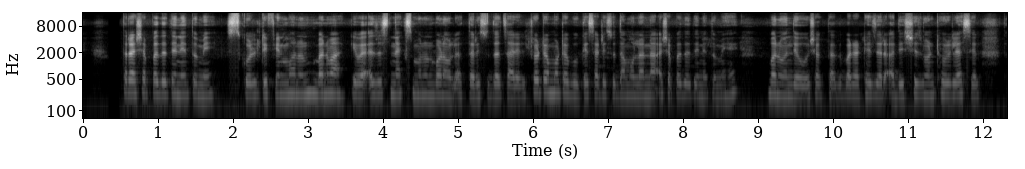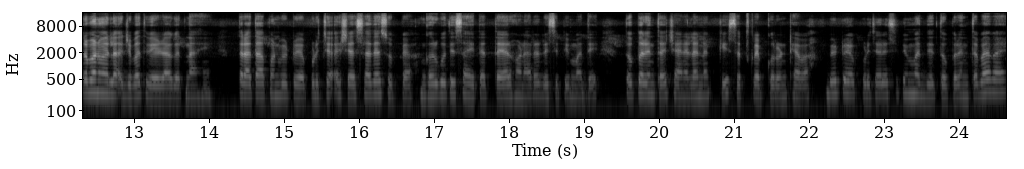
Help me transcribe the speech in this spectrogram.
तर अशा पद्धतीने तुम्ही स्कूल टिफिन म्हणून बनवा किंवा ॲज अ स्नॅक्स म्हणून बनवलं तरीसुद्धा चालेल. छोट्या मोठ्या भुकेसाठी सुद्धा मुलांना अशा पद्धतीने तुम्ही हे बनवून देऊ शकतात. बटाटे जर आधीच शिजवून ठेवलेले असेल तर बनवायला अजिबात वेळ लागत नाही. तर आता आपण भेटूया पुढच्या अशा साध्या सोप्या घरगुती साहित्यात तयार होणाऱ्या रेसिपीमध्ये तोपर्यंत चॅनलला नक्की सबस्क्राईब करून ठेवा. भेटूया पुढच्या रेसिपीमध्ये तोपर्यंत बाय बाय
